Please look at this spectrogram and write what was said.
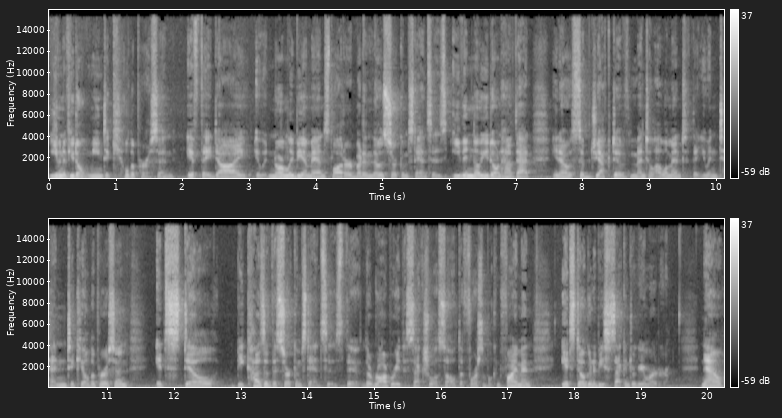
even if you don't mean to kill the person, if they die, it would normally be a manslaughter. But in those circumstances, even though you don't have that, you know, subjective mental element that you intend to kill the person, it's still because of the circumstances, the the robbery, the sexual assault, the forcible confinement, it's still going to be second degree murder. Now,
